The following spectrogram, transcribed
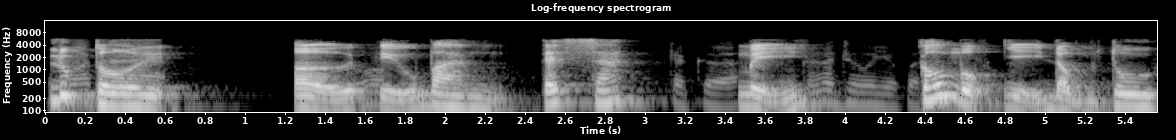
Lúc tôi ở tiểu bang Texas, Mỹ, có một vị đồng tu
